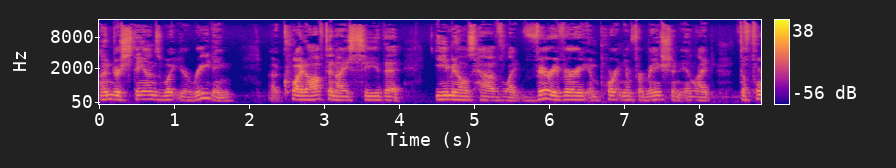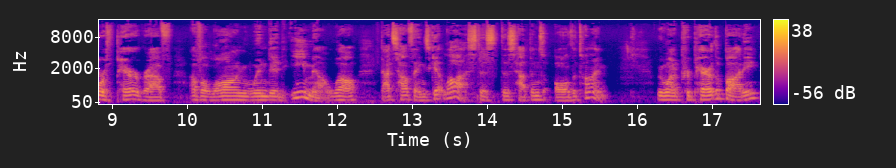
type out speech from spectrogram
understands what you're reading. Uh, quite often I see that emails have like very, very important information in like the fourth paragraph of a long-winded email. Well, that's how things get lost. This, this happens all the time. We want to prepare the body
